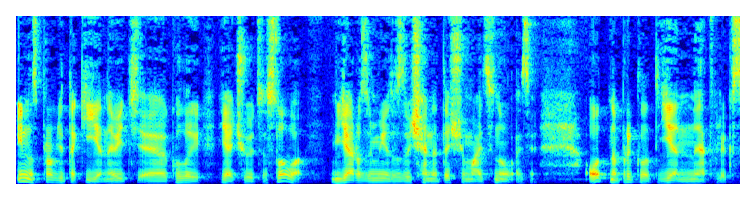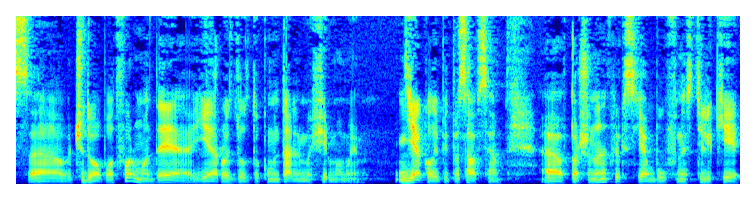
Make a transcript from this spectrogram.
І насправді так і є. Навіть е, коли я чую це слово, я розумію зазвичай не те, що мається на увазі. От, наприклад, є Netflix, е, чудова платформа, де є розділ з документальними фільмами. Я коли підписався е, вперше на Netflix, я був настільки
